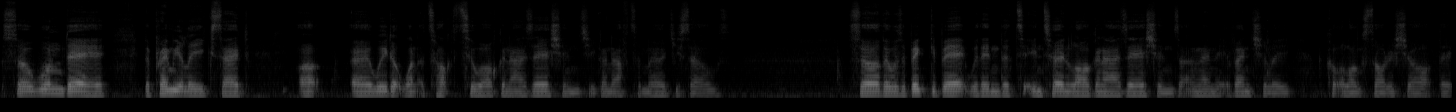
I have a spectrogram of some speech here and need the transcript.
so one day the Premier League said, uh, uh, "We don't want to talk to two organisations. You're going to have to merge yourselves." So there was a big debate within the t- internal organisations, and then eventually, cut a long story short, they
